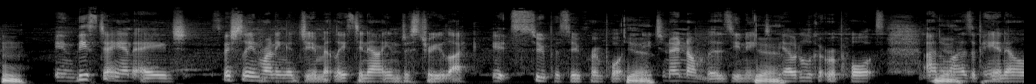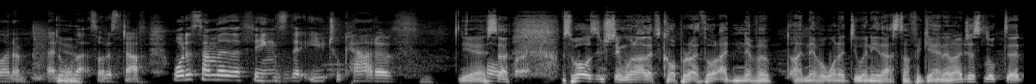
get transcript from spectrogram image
in this day and age, especially in running a gym, at least in our industry, like it's super super important. Yeah. You need to know numbers. You need to be able to look at reports, analyze a P and L, and a, and Yeah. all that sort of stuff. What are some of the things that you took out of Yeah. So, so what was interesting when I left corporate, I thought I'd never, I never want to do any of that stuff again. And I just looked at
